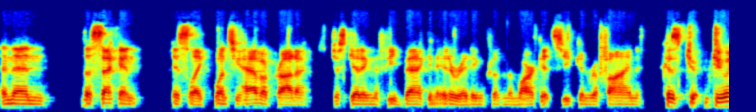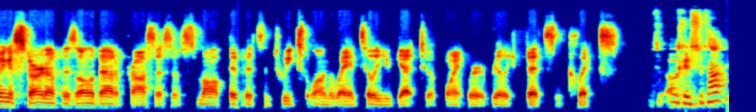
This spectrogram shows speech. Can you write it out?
And then the second is like once you have a product, just getting the feedback and iterating from the market so you can refine. Because doing a startup is all about a process of small pivots and tweaks along the way until you get to a point where it really fits and clicks. Okay, so talk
